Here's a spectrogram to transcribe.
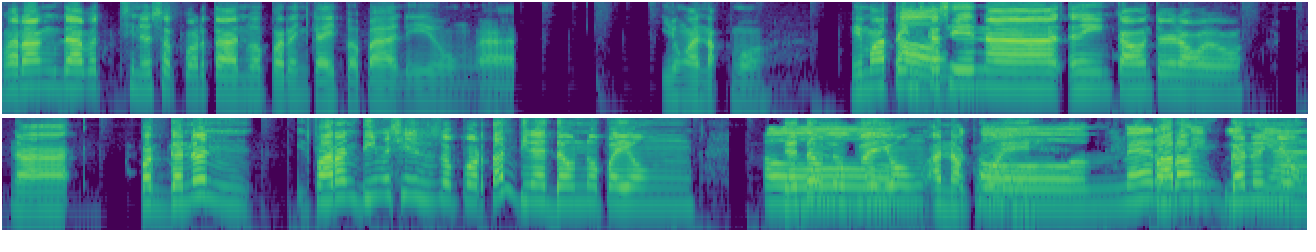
Parang dapat sinusuportahan mo pa rin kahit papaano yung, uh, yung anak mo. May mga times oh. kasi na na-encounter ako na pag ganun, parang di mo sinusuportahan, dinadown mo pa yung Oh, dinadown mo pa yung anak mo eh. Meron parang din ganun yung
